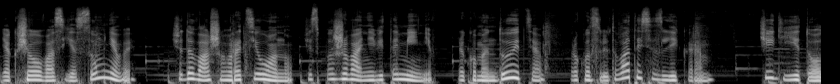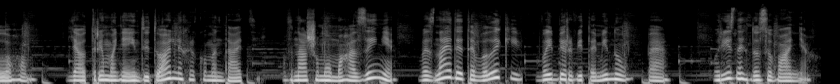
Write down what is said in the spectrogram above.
Якщо у вас є сумніви щодо вашого раціону чи споживання вітамінів, рекомендується проконсультуватися з лікарем чи дієтологом для отримання індивідуальних рекомендацій. В нашому магазині ви знайдете великий вибір вітаміну В у різних дозуваннях.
